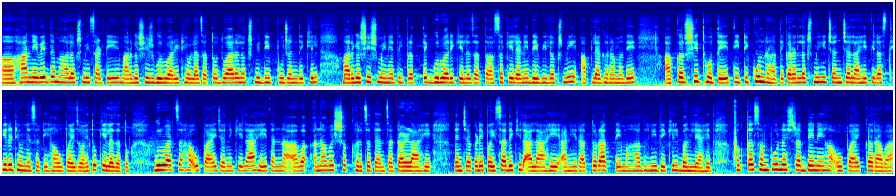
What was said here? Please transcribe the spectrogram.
हा नैवेद्य महालक्ष्मीसाठी मार्गशीर्ष गुरुवारी ठेवला जातो. द्वारलक्ष्मी दीप पूजन देखील मार्गशीर्ष महिन्यातील प्रत्येक गुरुवारी केलं जातं. असं केल्याने देवी लक्ष्मी आपल्या घरामध्ये आकर्षित होते ती टिकून राहते. कारण लक्ष्मी ही चंचल आहे तिला स्थिर ठेवण्यासाठी हा उपाय जो आहे तो केला जातो. गुरुवारचा हा उपाय ज्यांनी केला आहे त्यांना आव अनावश्यक खर्च त्यांचा टळला आहे. त्यांच्याकडे पैसा देखील आला आहे आणि रातोरात ते महाधनी देखील बनले आहेत. फक्त संपूर्ण श्रद्धेने हा उपाय करावा.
